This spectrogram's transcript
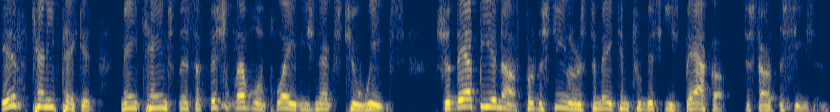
If Kenny Pickett maintains this efficient level of play these next two weeks, should that be enough for the Steelers to make him Trubisky's backup to start the season?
